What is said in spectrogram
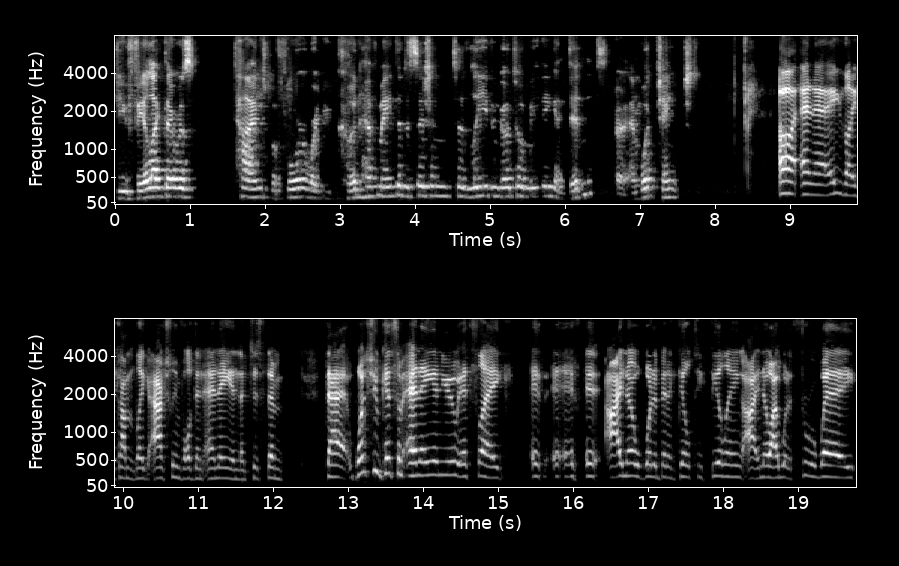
do you feel like there was times before where you could have made the decision to leave and go to a meeting and didn't? Or, and what changed? uh NA, like I'm like actually involved in NA and that just them that once you get some NA in you, it's like if if it I know would have been a guilty feeling. I know I would have threw away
